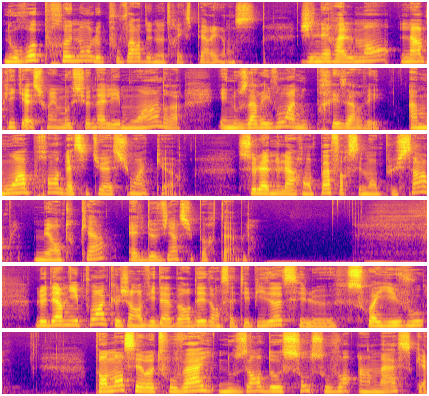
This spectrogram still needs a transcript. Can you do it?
nous reprenons le pouvoir de notre expérience. Généralement, l'implication émotionnelle est moindre et nous arrivons à nous préserver, à moins prendre la situation à cœur. Cela ne la rend pas forcément plus simple, mais en tout cas, elle devient supportable. Le dernier point que j'ai envie d'aborder dans cet épisode, c'est le soyez-vous pendant ces retrouvailles, nous endossons souvent un masque.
